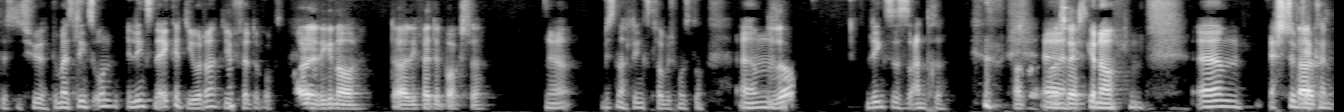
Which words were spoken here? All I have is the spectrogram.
das ist die Tür. Du meinst links unten, links in der Ecke die, oder? Die fette Box. Oder die, genau, da, die fette Box da. Ja, bis nach links, glaube ich, musst du. Ähm, so? Links ist das andere. Also, äh, rechts. Genau. Ähm, ja, stimmt, da, kann,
